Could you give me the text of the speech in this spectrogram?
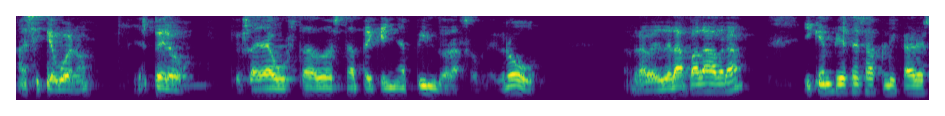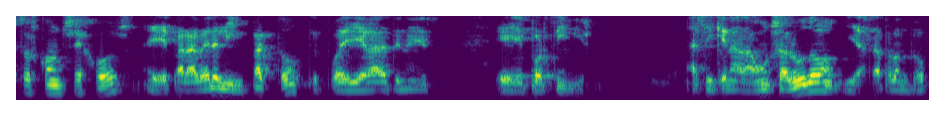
Así que bueno, espero que os haya gustado esta pequeña píldora sobre growth a través de la palabra y que empieces a aplicar estos consejos eh, para ver el impacto que puede llegar a tener eh, por ti mismo. Así que nada, un saludo y hasta pronto.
